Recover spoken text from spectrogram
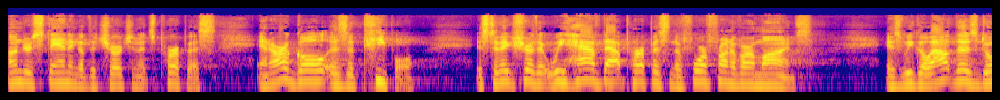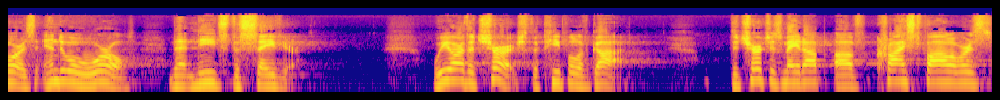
understanding of the church and its purpose. And our goal as a people is to make sure that we have that purpose in the forefront of our minds as we go out those doors into a world that needs the Savior. We are the church, the people of God. The church is made up of Christ followers.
